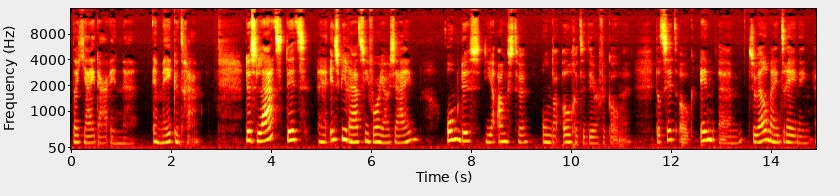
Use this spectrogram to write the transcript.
dat jij daarin uh, mee kunt gaan. Dus laat dit uh, inspiratie voor jou zijn om dus je angsten onder ogen te durven komen. Dat zit ook in um, zowel mijn training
